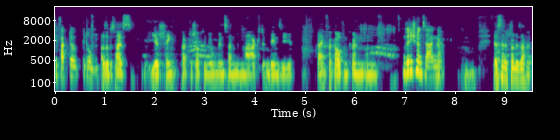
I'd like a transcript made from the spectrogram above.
de facto gedrungen. Also das heißt, ihr schenkt praktisch auch den Jungwinzern einen Markt, in den sie reinverkaufen können und würde ich schon sagen, ja. ja. Mhm. Das ist eine tolle Sache.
